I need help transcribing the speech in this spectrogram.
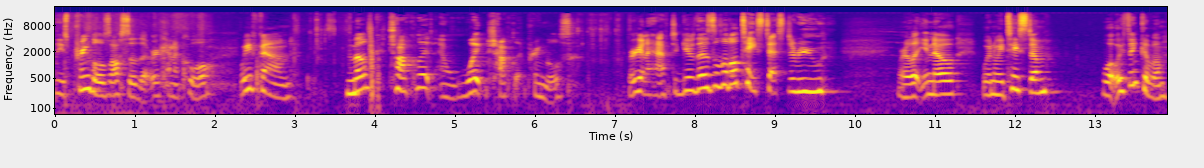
these Pringles also that were kind of cool. We found milk chocolate and white chocolate Pringles. We're gonna have to give those a little taste testeroo. We'll let you know when we taste them what we think of them.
